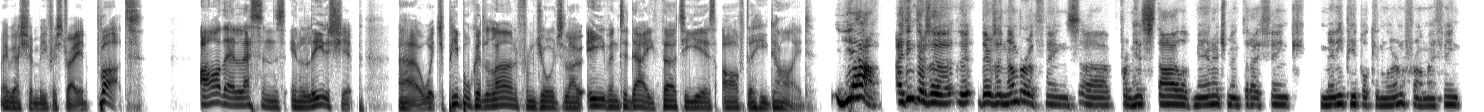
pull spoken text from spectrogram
maybe I shouldn't be frustrated. But are there lessons in leadership uh, which people could learn from George Low even today, 30 years after he died? Yeah, I think there's a there's a number of things uh, from his style of management that I think many people can learn from. I think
